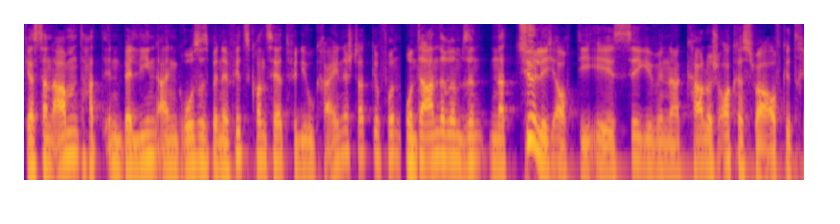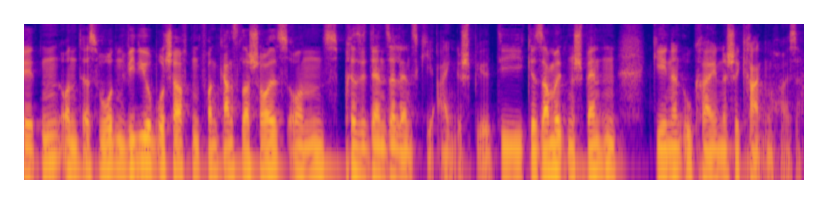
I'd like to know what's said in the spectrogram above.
Gestern Abend hat in Berlin ein großes Benefizkonzert für die Ukraine stattgefunden. Unter anderem sind natürlich auch die ESC-Gewinner Carlos Orchestra aufgetreten und es wurden Videobotschaften von Kanzler Scholz und Präsident Zelensky eingespielt gespielt. Die gesammelten Spenden gehen an ukrainische Krankenhäuser.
